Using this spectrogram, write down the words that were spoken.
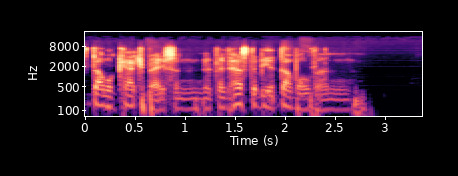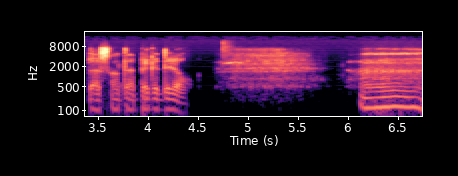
a double catch basin, if it has to be a double, then that's not that big a deal. Uh,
